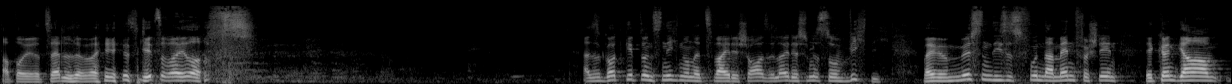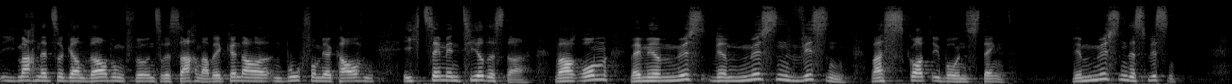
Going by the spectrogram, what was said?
Habt ihr eure Zettel dabei? Es geht so weiter. Also Gott gibt uns nicht nur eine zweite Chance. Leute, das ist mir so wichtig, weil wir müssen dieses Fundament verstehen. Ihr könnt gerne, ich mache nicht so gern Werbung für unsere Sachen, aber ihr könnt auch ein Buch von mir kaufen. Ich zementiere das da. Warum? Weil wir, müssen, wir müssen wissen, was Gott über uns denkt. Wir müssen das wissen.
